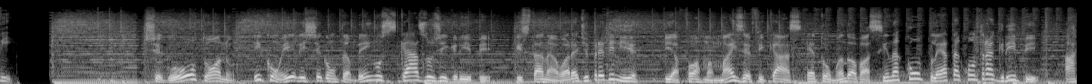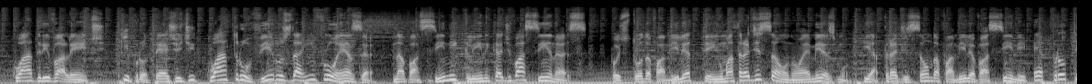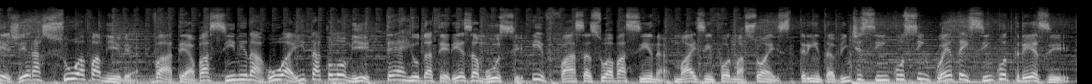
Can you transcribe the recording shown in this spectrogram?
Chegou o outono e com ele chegam também os casos de gripe. Está na hora de prevenir e a forma mais eficaz é tomando a vacina completa contra a gripe, a quadrivalente, que protege de quatro vírus da influenza, na vacina e clínica de vacinas. Pois toda família tem uma tradição, não é mesmo? E a tradição da família Vacine é proteger a sua família. Vá até a Vacine na rua Itacolomi, térreo da Tereza Mussi e faça sua vacina. Mais informações 3025 5513.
